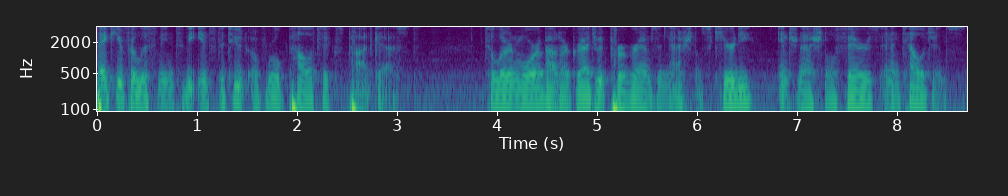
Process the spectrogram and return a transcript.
Thank you for listening to the Institute of World Politics podcast. To learn more about our graduate programs in national security, international affairs, and intelligence,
